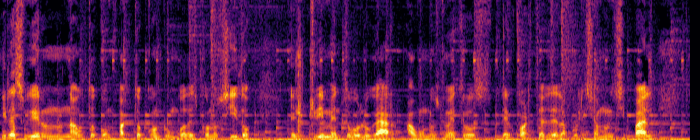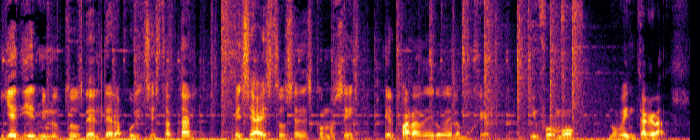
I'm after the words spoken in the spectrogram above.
y la subieron en un auto compacto con rumbo desconocido. El crimen tuvo lugar a unos metros del cuartel de la Policía Municipal y a 10 minutos del de la Policía Estatal. Pese a esto, se desconoce el paradero de la mujer, informó 90 grados.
